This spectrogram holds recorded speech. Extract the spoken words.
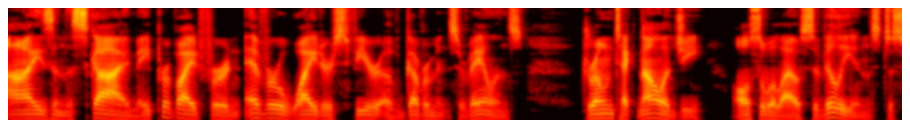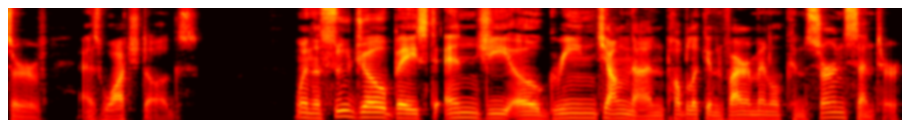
eyes in the sky may provide for an ever wider sphere of government surveillance, drone technology also allows civilians to serve as watchdogs. When the Suzhou based NGO Green Jiangnan Public Environmental Concern Center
